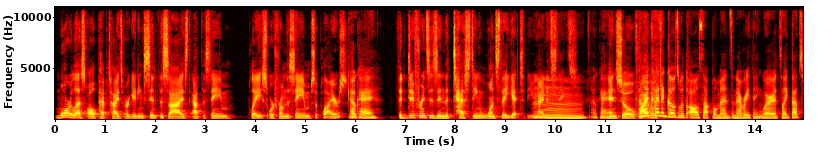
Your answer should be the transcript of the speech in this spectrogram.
more or less all peptides are getting synthesized at the same place or from the same suppliers. Okay. The difference is in the testing once they get to the United mm, States. Okay. And so And that oh kind of goes with all supplements and everything, where it's like that's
